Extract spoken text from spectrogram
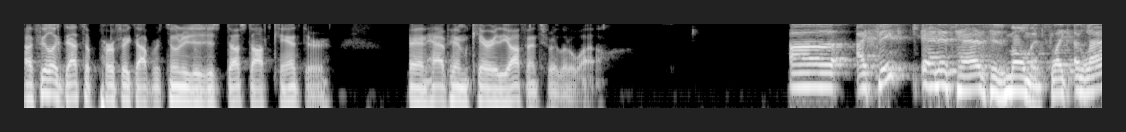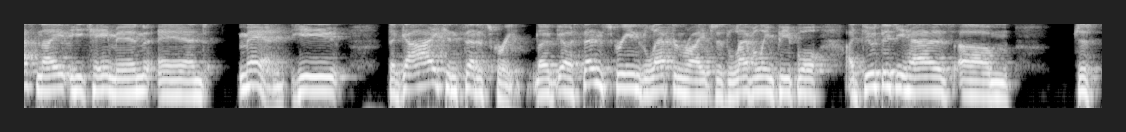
I feel like that's a perfect opportunity to just dust off Kanter and have him carry the offense for a little while. Uh, I think Enes has his moments. Like uh, last night, he came in and man, he the guy can set a screen, like uh, setting screens left and right, just leveling people. I do think he has um, just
